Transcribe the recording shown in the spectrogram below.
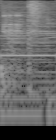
Bye.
